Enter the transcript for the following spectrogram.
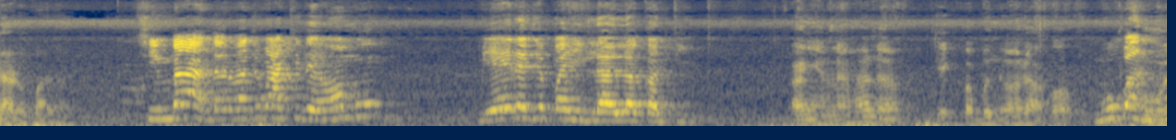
રાડો પાડો. સિમ્બા દરવાજો બાકી દે હો બે રેજે પછી લલ કરતી. હે ને. એક પર બંધ રાખો. હું બંધ હું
